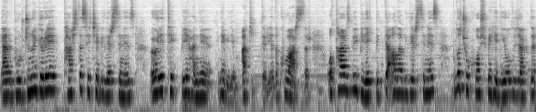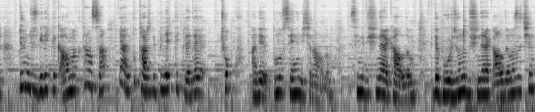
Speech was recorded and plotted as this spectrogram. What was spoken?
yani burcuna göre taş da seçebilirsiniz. Öyle tek bir hani ne bileyim akiktir ya da kuvarstır. O tarz bir bileklik de alabilirsiniz. Bu da çok hoş bir hediye olacaktır. Dümdüz bileklik almaktansa yani bu tarz bir bileklikle de çok hani bunu senin için aldım. Seni düşünerek aldım. Bir de burcunu düşünerek aldığınız için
